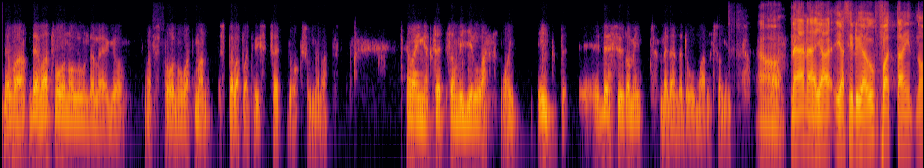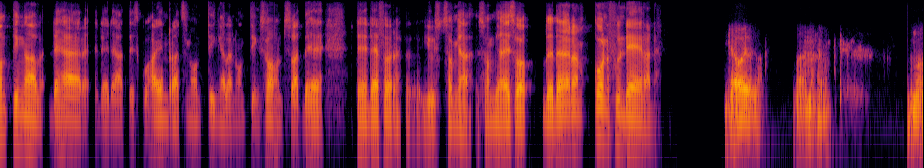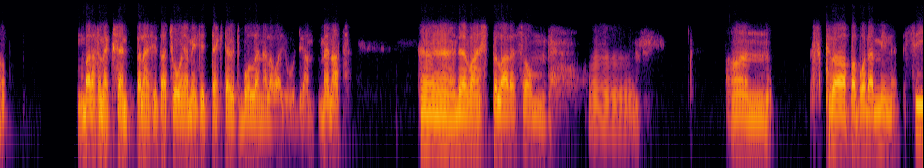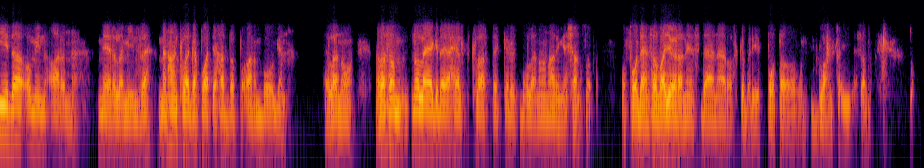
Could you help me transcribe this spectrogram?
det var, det var 2-0 underläge och man förstår nog att man spelar på ett visst sätt också, men att det var inget sätt som vi gillade och inte, dessutom inte med den där domaren som inte... Ja. Nej, nej, jag, jag, ser, jag uppfattar inte någonting av det här, det där att det skulle ha ändrats någonting eller någonting sånt, så att det, det är därför just som jag, som jag är så det där konfunderad. Ja, ja, ja. Nej, men, no. Bara som exempel en situation, jag minns inte täckte ut bollen eller vad gjorde jag, men att äh, det var en spelare som äh, han skrapade både min sida och min arm mer eller mindre, men han klagade på att jag hade på armbågen. Eller nå, det var som något läge där jag helt klart täcker ut bollen och han har ingen chans att, att få den, så vad gör han ens där när han ska börja potta och blanka i det.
